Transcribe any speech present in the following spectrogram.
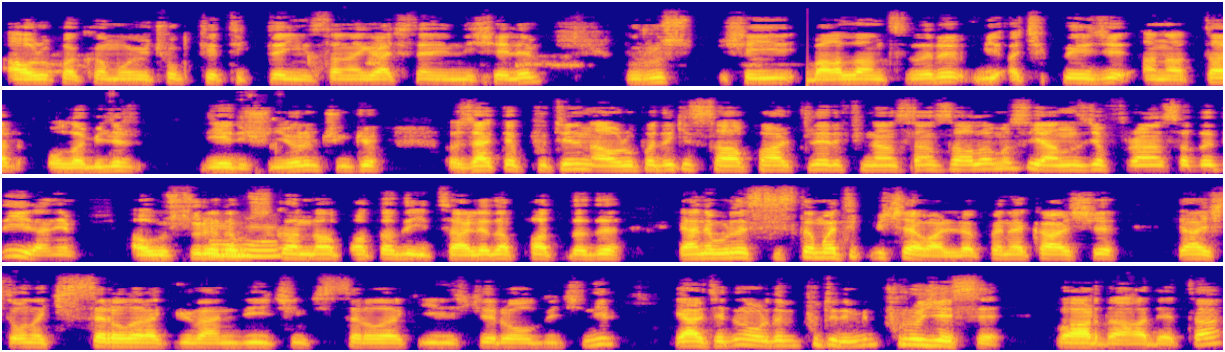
Avrupa kamuoyu çok tetikte, insana gerçekten endişeli. Bu Rus şeyi bağlantıları bir açıklayıcı anahtar olabilir diye düşünüyorum. Çünkü özellikle Putin'in Avrupa'daki sağ partileri finansman sağlaması yalnızca Fransa'da değil. Hani Avusturya'da hı hı. bu skandal patladı, İtalya'da patladı. Yani burada sistematik bir şey var. Le Pen'e karşı ya işte ona kişisel olarak güvendiği için, kişisel olarak ilişkileri olduğu için değil. Gerçekten orada bir Putin'in bir projesi vardı adeta.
